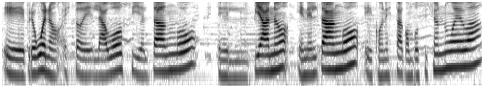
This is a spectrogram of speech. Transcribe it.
Eh, pero bueno, esto de la voz y el tango, el piano en el tango, eh, con esta composición nueva,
